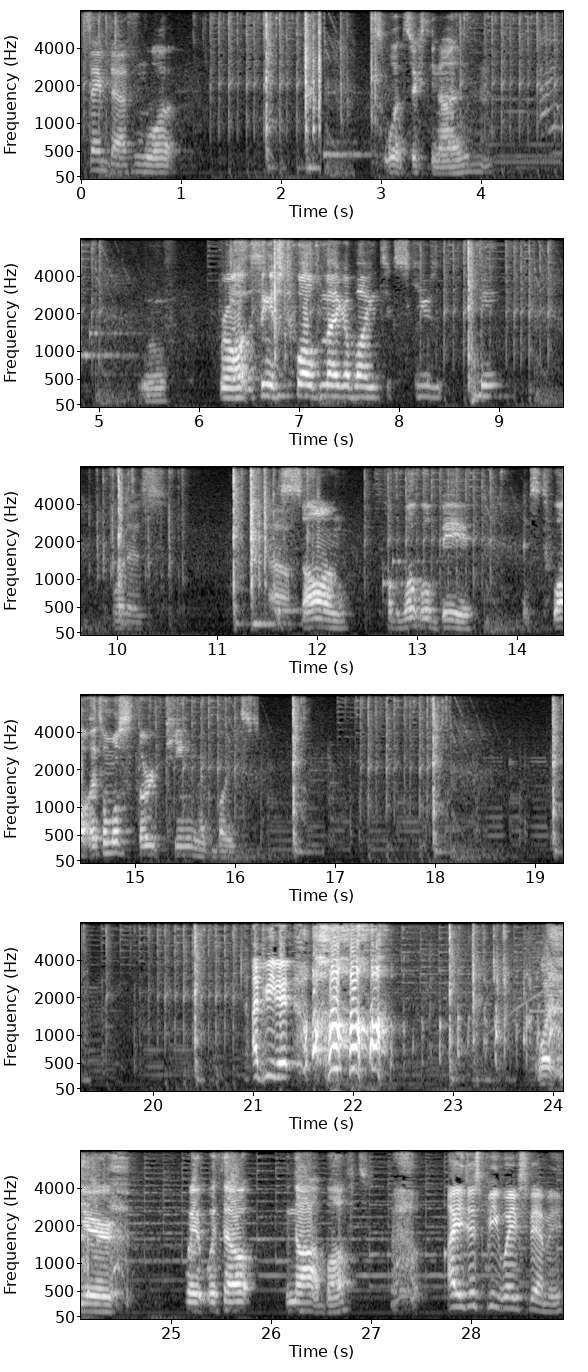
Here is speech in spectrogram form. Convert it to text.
Same death. What? It's what, 69? Mhm. Move. Bro, this thing is 12 megabytes, excuse me. What is? Oh. song called What Will Be. It's 12, it's almost 13 megabytes. I beat it! What year? Wait, without, not buffed? I just beat Wave Spammy.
